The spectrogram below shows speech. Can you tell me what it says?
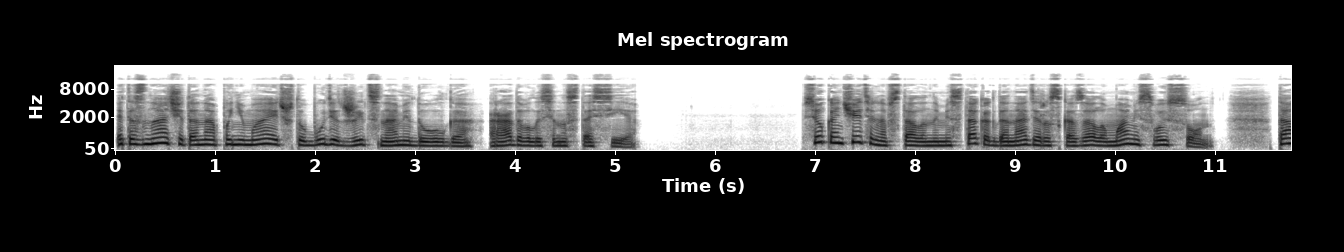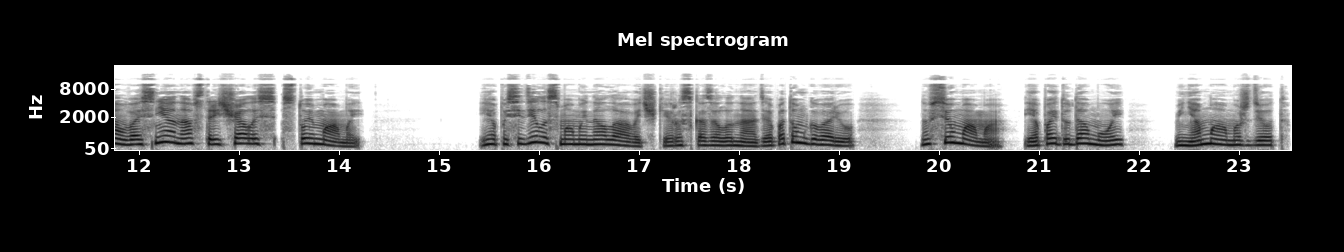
«Это значит, она понимает, что будет жить с нами долго», — радовалась Анастасия. Все окончательно встало на места, когда Надя рассказала маме свой сон. Там, во сне, она встречалась с той мамой. «Я посидела с мамой на лавочке», — рассказала Надя, а потом говорю, «Ну все, мама, я пойду домой, меня мама ждет».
